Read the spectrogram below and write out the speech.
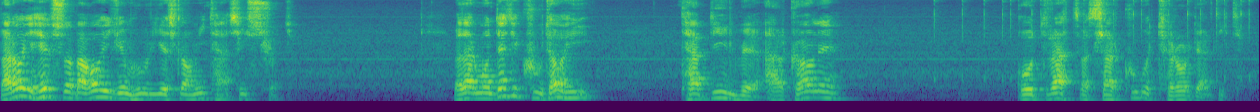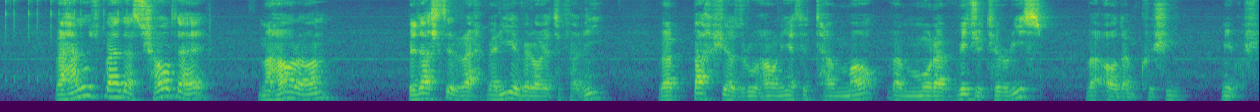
برای حفظ و بقای جمهوری اسلامی تأسیس شد و در مدت کوتاهی تبدیل به ارکان قدرت و سرکوب و ترور گردید و هنوز بعد از چهار دهه مهار آن به دست رهبری ولایت فقیه و بخشی از روحانیت تما و مروج تروریسم و آدمکشی می باشد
